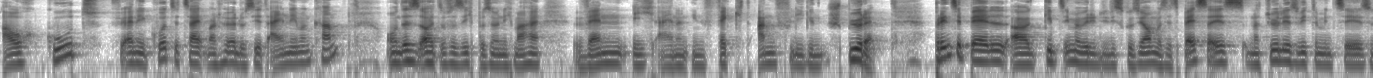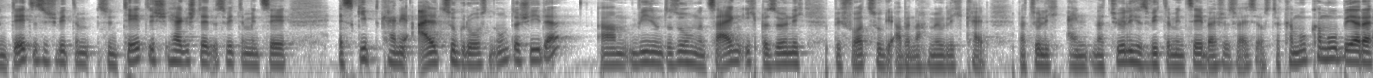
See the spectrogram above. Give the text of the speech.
auch gut für eine kurze Zeit mal höher dosiert einnehmen kann. Und das ist auch etwas, was ich persönlich mache, wenn ich einen Infekt anfliegen spüre. Prinzipiell äh, gibt es immer wieder die Diskussion, was jetzt besser ist. Natürliches Vitamin C, synthetisches Vitamin, synthetisch hergestelltes Vitamin C. Es gibt keine allzu großen Unterschiede. Ähm, wie die Untersuchungen zeigen. Ich persönlich bevorzuge aber nach Möglichkeit natürlich ein natürliches Vitamin C, beispielsweise aus der Camu-Camu-Beere,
